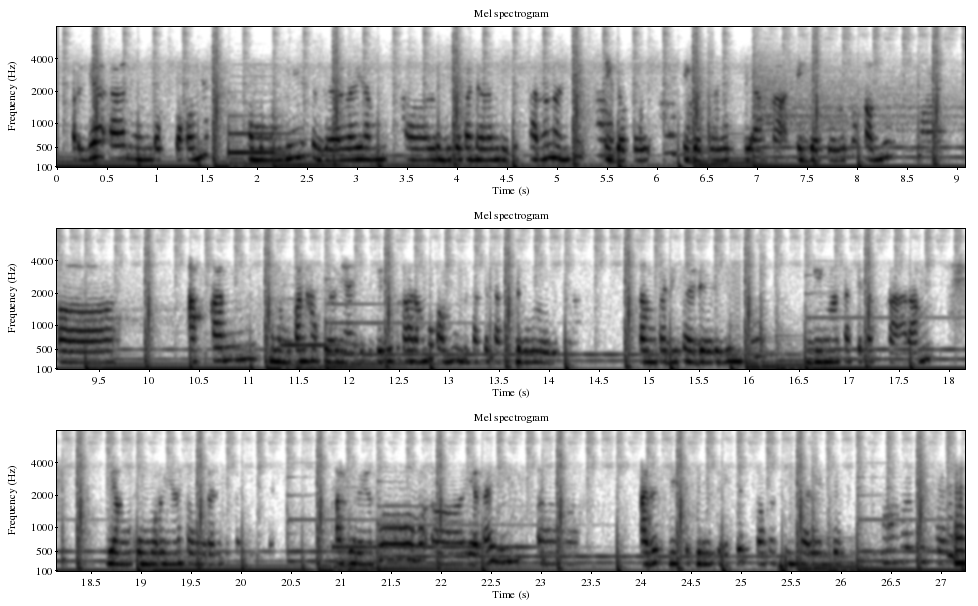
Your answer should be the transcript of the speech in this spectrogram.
pekerjaan untuk pokoknya memenuhi segala yang uh, lu butuhkan dalam hidup karena nanti 30 30 di angka 30 tuh kamu uh, akan menemukan hasilnya gitu. Jadi sekarang tuh kamu bisa kita dulu gitu. Tanpa disadari itu di masa kita sekarang yang umurnya seumuran kita akhirnya tuh uh, ya tadi uh, ada sedikit demi sedikit proses pencarian Hmm.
